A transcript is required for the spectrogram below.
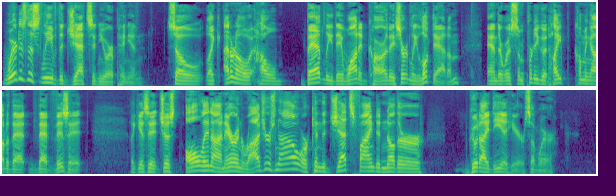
Where does this leave the Jets, in your opinion? So, like, I don't know how badly they wanted Carr. They certainly looked at him, and there was some pretty good hype coming out of that that visit. Like, is it just all in on Aaron Rodgers now, or can the Jets find another good idea here somewhere?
